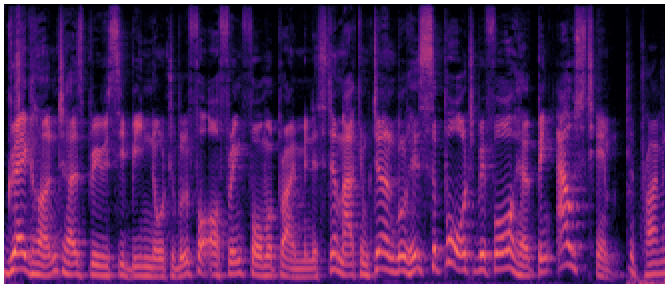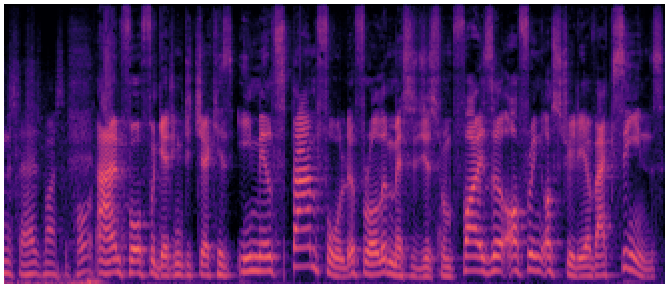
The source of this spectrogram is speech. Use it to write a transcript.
Greg Hunt has previously been notable for offering former Prime Minister Malcolm Turnbull his support before helping oust him. The Prime Minister has my support. And for forgetting to check his email spam folder for all the messages from Pfizer offering Australia vaccines,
